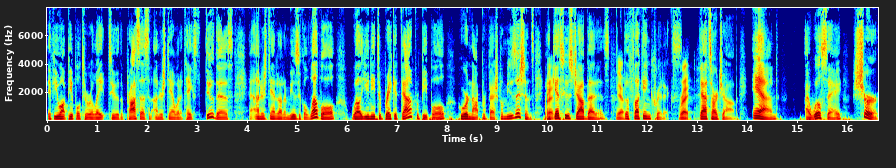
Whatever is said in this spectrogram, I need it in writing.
if you want people to relate to the process and understand what it takes to do this and understand it on a musical level well you need to break it down for people who are not professional musicians and Right. guess whose job that is Yeah. the fucking critics Right. that's our job. And I will say, sure,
